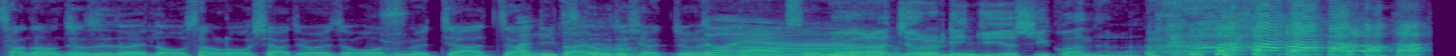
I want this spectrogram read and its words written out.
常常就是在楼上楼下就会说，哦，你们家只要礼拜五就喜欢就很大声，没有，那久了邻居就习惯了了。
